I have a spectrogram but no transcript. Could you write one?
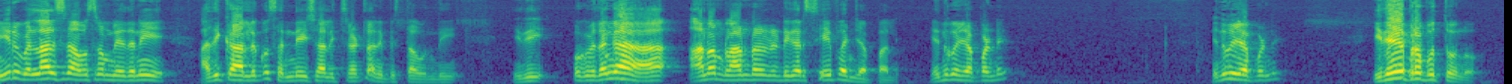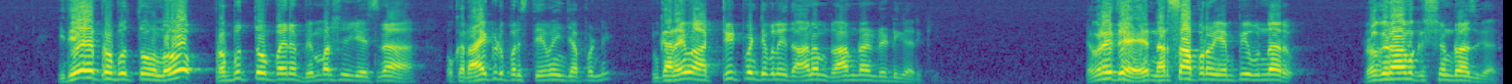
మీరు వెళ్ళాల్సిన అవసరం లేదని అధికారులకు సందేశాలు ఇచ్చినట్లు అనిపిస్తూ ఉంది. ఇది ఒక విధంగా ఆనం రామనారాయణ రెడ్డి గారు సేఫ్ అని చెప్పాలి. ఎందుకో చెప్పండి? ఎందుకో చెప్పండి? ఇదే ప్రభుత్వంలో ఇదే ప్రభుత్వంలో ప్రభుత్వం పైన విమర్శలు చేసిన ఒక నాయకుడి పరిస్థితి ఏమైంది చెప్పండి? ఇంకా నేమో ఆ ట్రీట్మెంట్ ఇవ్వలేదు ఆనం రామనారాయణ రెడ్డి గారికి. ఎవరైతే నర్సాపురం ఎంపీ ఉన్నారు రఘురామకృష్ణరాజు గారు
